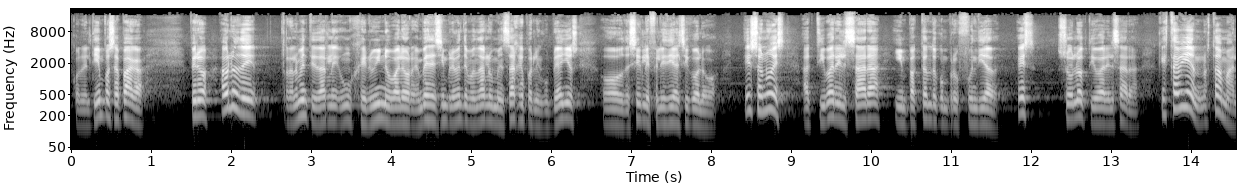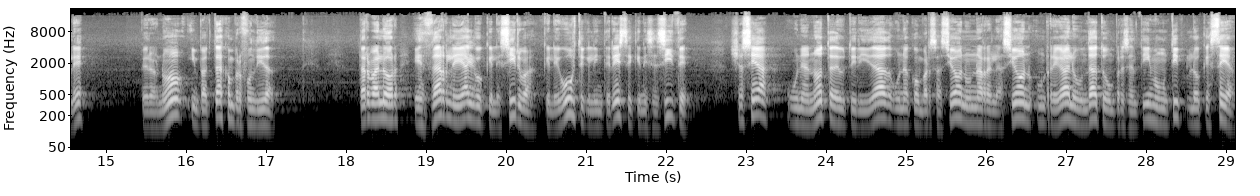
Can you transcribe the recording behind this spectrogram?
con el tiempo se apaga. Pero hablo de realmente darle un genuino valor, en vez de simplemente mandarle un mensaje por el cumpleaños o decirle feliz día al psicólogo. Eso no es activar el SARA impactando con profundidad, es solo activar el SARA, que está bien, no está mal, ¿eh? pero no impactás con profundidad. Dar valor es darle algo que le sirva, que le guste, que le interese, que necesite, ya sea una nota de utilidad, una conversación, una relación, un regalo, un dato, un presentismo, un tip, lo que sea.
